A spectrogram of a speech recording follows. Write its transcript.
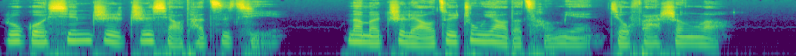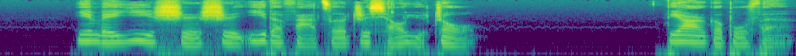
如果心智知晓他自己，那么治疗最重要的层面就发生了，因为意识是一的法则之小宇宙。第二个部分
